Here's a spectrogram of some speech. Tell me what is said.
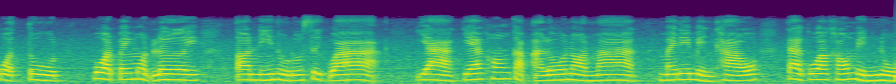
ปวดตูด ปวดไปหมดเลย ตอนนี้หนูรู้สึกว่า อยากแยกห้องกับอาโลนอนมาก ไม่ได้เหม็นเขา แต่กลัวเขาเหม็นหนู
